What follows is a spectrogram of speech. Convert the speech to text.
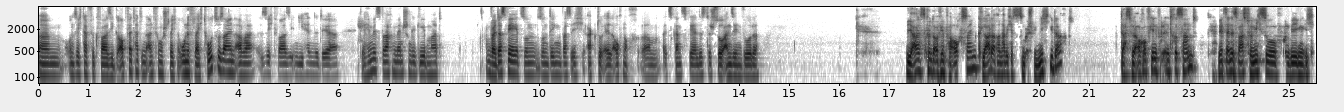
ähm, und sich dafür quasi geopfert hat, in Anführungsstrichen, ohne vielleicht tot zu sein, aber sich quasi in die Hände der, der Himmelsdrachenmenschen gegeben hat. Weil das wäre jetzt so ein, so ein Ding, was ich aktuell auch noch ähm, als ganz realistisch so ansehen würde. Ja, das könnte auf jeden Fall auch sein. Klar, daran habe ich jetzt zum Beispiel nicht gedacht. Das wäre auch auf jeden Fall interessant. Letztendlich war es für mich so von wegen, ich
